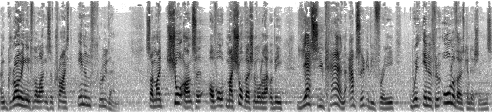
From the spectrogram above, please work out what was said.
and growing into the likeness of Christ in and through them. So my short answer of all, my short version of all of that would be yes, you can absolutely be free within and through all of those conditions,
